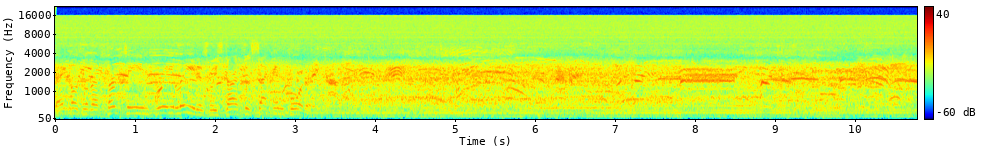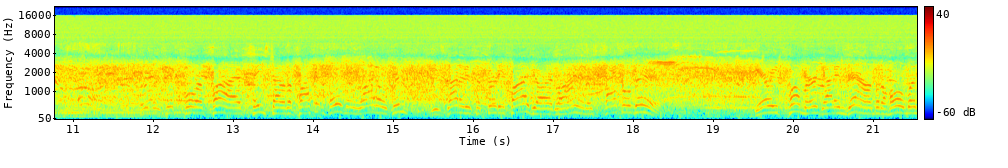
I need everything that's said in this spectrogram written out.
Bengals with a 13-3 lead as we start the second quarter. Boomer's hit four of out of the pocket. Holman wide open. He's got it at the 35-yard line and is tackled there. Gary Plummer got him down, but Holman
